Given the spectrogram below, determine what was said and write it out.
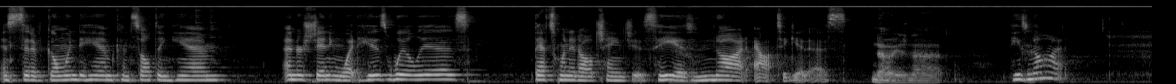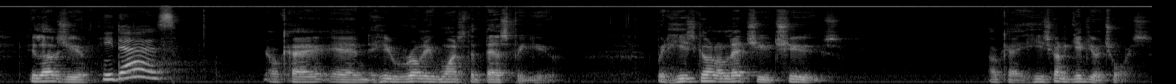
instead of going to him, consulting him, understanding what his will is, that's when it all changes. He is not out to get us. No, he's not. He's not. He loves you, He does. okay? And he really wants the best for you. But he's going to let you choose. Okay, he's going to give you a choice.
